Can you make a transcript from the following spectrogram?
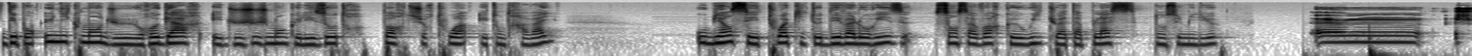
dépend uniquement du regard et du jugement que les autres portent sur toi et ton travail? Ou bien c'est toi qui te dévalorises sans savoir que oui, tu as ta place dans ce milieu? Je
